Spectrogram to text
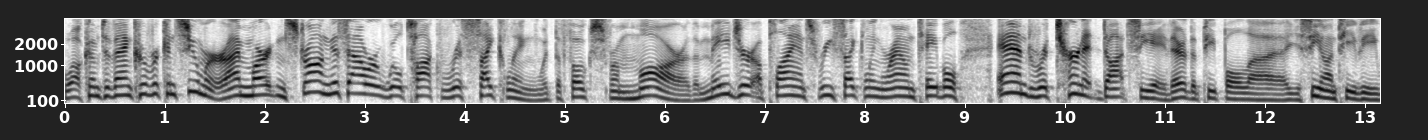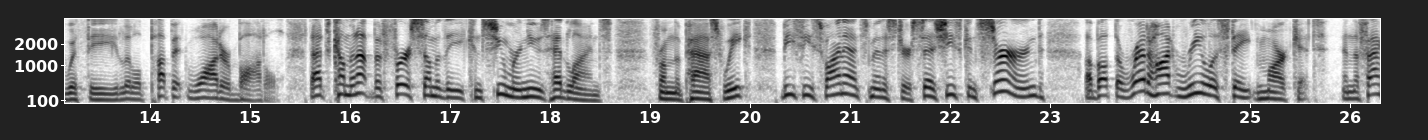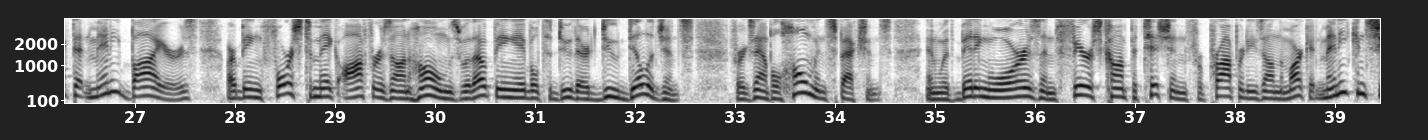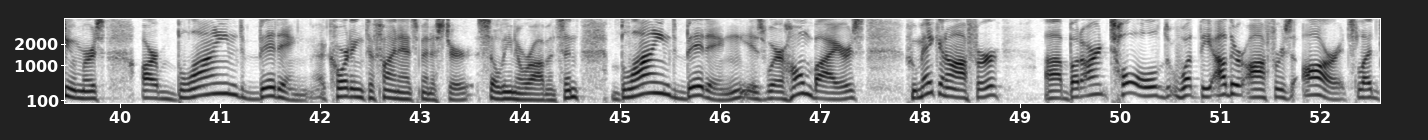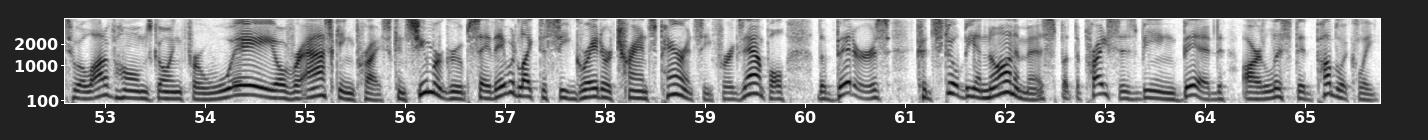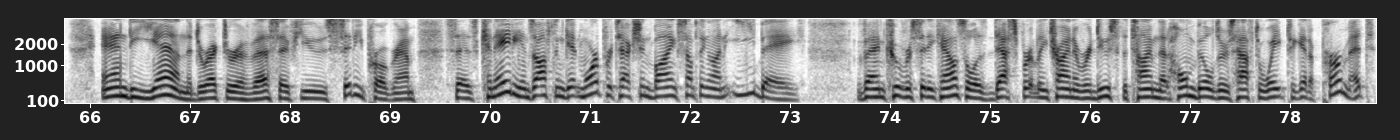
Welcome to Vancouver Consumer. I'm Martin Strong. This hour we'll talk recycling with the folks from MAR, the Major Appliance Recycling Roundtable, and Returnit.ca. They're the people uh, you see on TV with the little puppet water bottle. That's coming up, but first, some of the consumer news headlines from the past week. BC's finance minister says she's concerned about the red hot real estate market and the fact that many buyers are being forced to make offers on homes without being able to do their due diligence. For example, home inspections. And with bidding wars and fierce competition for properties on the market, many consumers are blind bidding, according to Finance Minister Selina Robinson. Blind bidding is where home buyers who make an offer uh, but aren't told what the other offers are. It's led to a lot of homes going for way over asking price. Consumer groups say they would like to see greater transparency. For example, the bidders could still be anonymous, but the prices being bid are listed publicly. Andy Yan, the director of SFU's City program, says Canadians often get more protection buying something on eBay. Vancouver City Council is desperately trying to reduce the time that home builders have to wait to get a permit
